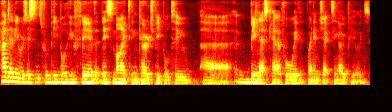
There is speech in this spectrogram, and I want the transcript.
had any resistance from people who fear that this might encourage people to uh, be less careful with when injecting opioids?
